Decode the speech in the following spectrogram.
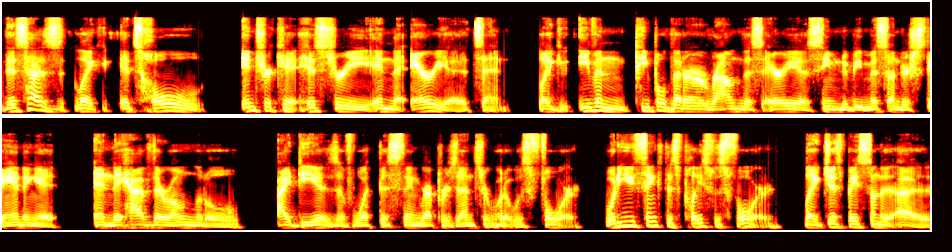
This has like its whole intricate history in the area it's in. Like, even people that are around this area seem to be misunderstanding it, and they have their own little ideas of what this thing represents or what it was for. what do you think this place was for? Like just based on the uh,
